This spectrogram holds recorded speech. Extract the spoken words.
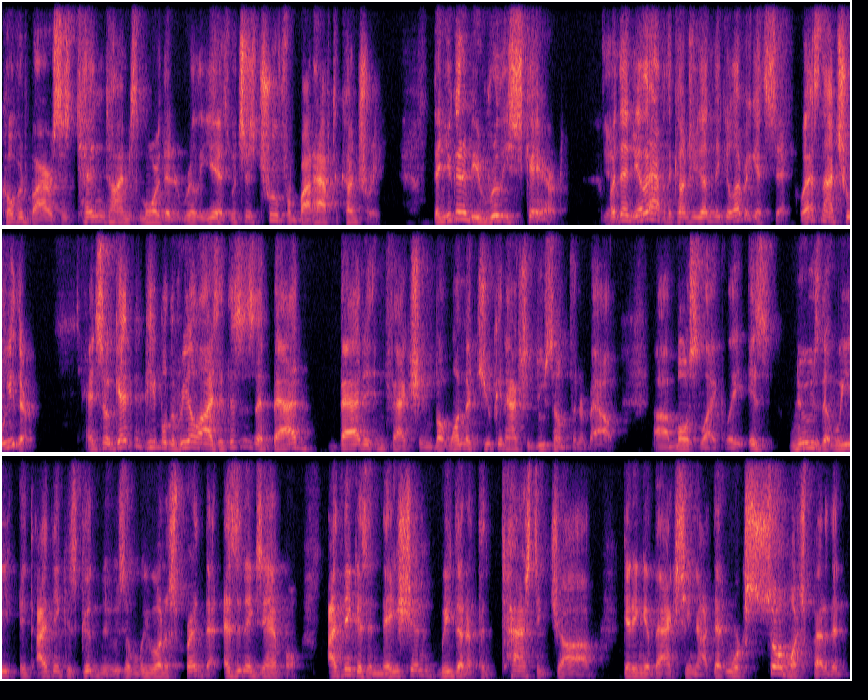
COVID virus is 10 times more than it really is, which is true for about half the country, then you're going to be really scared. Yeah. But then the other half of the country doesn't think you'll ever get sick. Well, that's not true either. And so getting people to realize that this is a bad, bad infection, but one that you can actually do something about uh, most likely, is news that we, I think is good news and we want to spread that. As an example, I think as a nation, we've done a fantastic job getting a vaccine out that works so much better than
